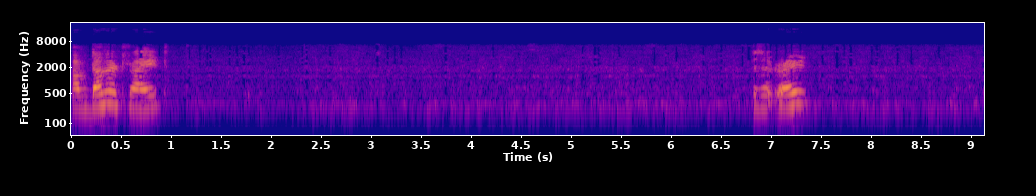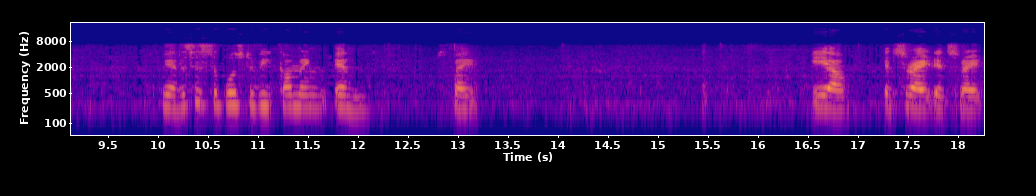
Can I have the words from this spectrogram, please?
i've done it right. Is it right yeah, this is supposed to be coming in. Right. Yeah, it's right, it's right.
